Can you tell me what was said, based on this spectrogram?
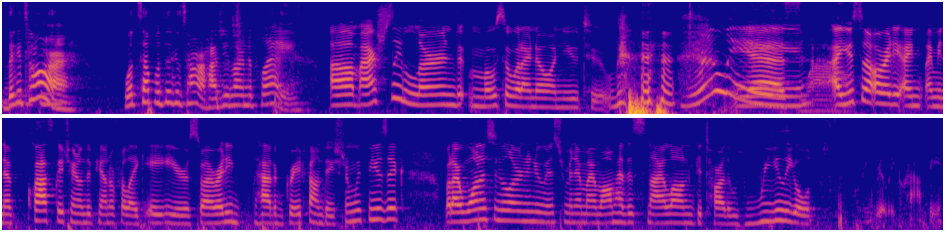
the guitar. What's up with the guitar? How'd you learn to play? Um, I actually learned most of what I know on YouTube. really? yes. Wow. I used to already, I, I mean, I've classically trained on the piano for like eight years, so I already had a great foundation with music. But I wanted to learn a new instrument, and my mom had this nylon guitar that was really old. It was really, really crappy.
